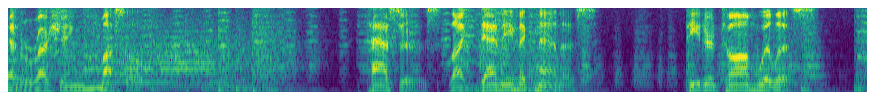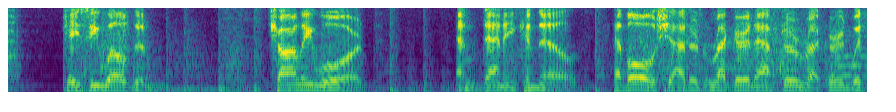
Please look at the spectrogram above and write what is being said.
and rushing muscle. Passers like Danny McManus, Peter Tom Willis, Casey Weldon, Charlie Ward, and Danny Kanell have all shattered record after record with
